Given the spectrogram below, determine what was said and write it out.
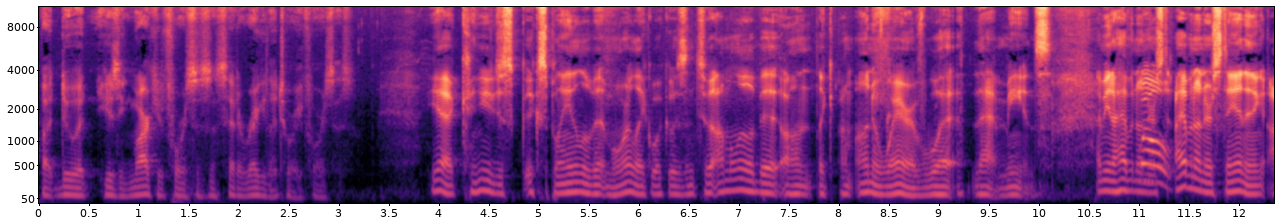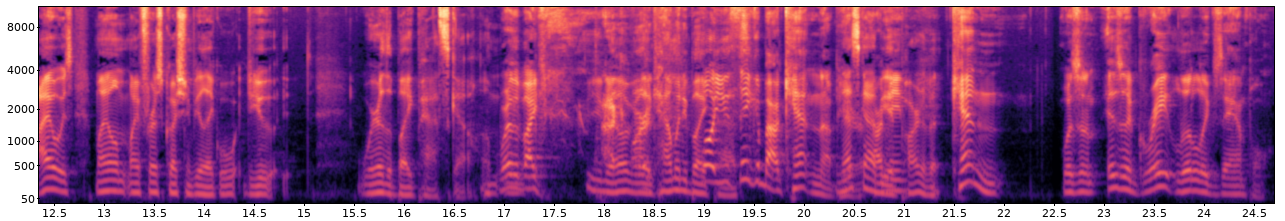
but do it using market forces instead of regulatory forces. Yeah, can you just explain a little bit more, like what goes into it? I'm a little bit on, like I'm unaware of what that means. I mean, I have an Well- underst- I have an understanding. I always my own my first question would be like, do you where the bike paths go? Um, Where the bike, you know, like how many bike Well, paths? you think about Kenton up here. That's gotta I be a part of it. Kenton was a is a great little example.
